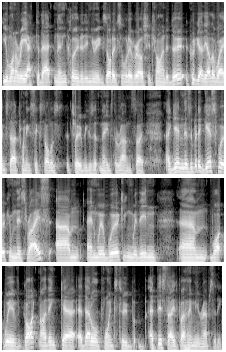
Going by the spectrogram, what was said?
you want to react to that and include it in your exotics or whatever else you're trying to do. It could go the other way and start $26 too because it needs the run. So, again, there's a bit of guesswork in this race, um, and we're working within um, what we've got. And I think uh, that all points to, at this stage, Bohemian Rhapsody.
